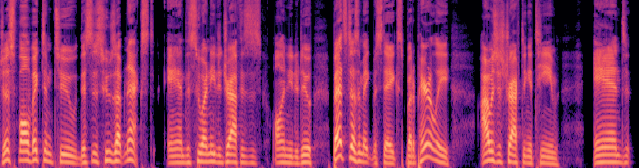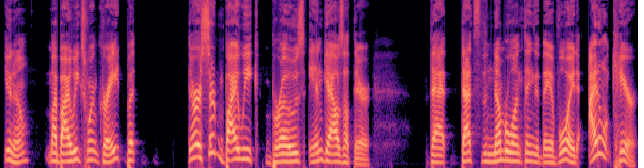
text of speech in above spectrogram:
just fall victim to this is who's up next and this is who I need to draft. This is all I need to do. Betts doesn't make mistakes, but apparently I was just drafting a team and, you know, my bye weeks weren't great, but there are certain bye week bros and gals out there that that's the number one thing that they avoid. I don't care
